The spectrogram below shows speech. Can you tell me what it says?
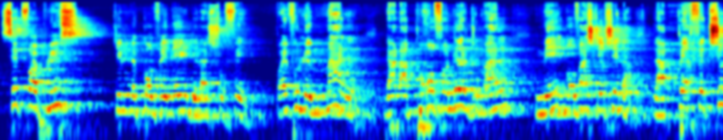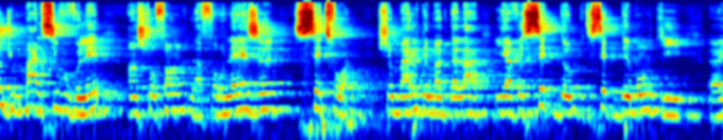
sept fois plus qu'il ne convenait de la chauffer. Voyez-vous le mal, dans la profondeur du mal, mais on va chercher la, la perfection du mal, si vous voulez, en chauffant la fournaise sept fois chez Marie de Magdala, il y avait sept, démons qui, euh,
